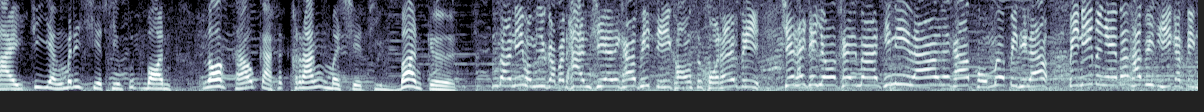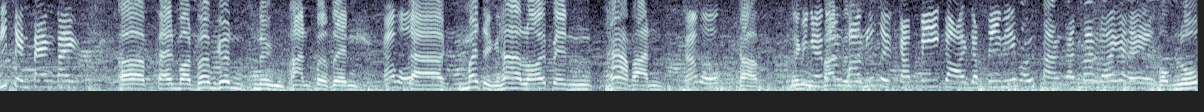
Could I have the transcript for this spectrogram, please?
ทัยที่ยังไม่ได้เชียร์ทีมฟุตบอล ลองหาโอกาสสักครั้งมาเชียร์ทีมบ้านเกิด ตอนนี้ผมอยู่กับประธานเชียร์นะครับพี่จีของสุโขทัยเอฟซีเชียร์ไทยชโยเคยมาที่นี่แล้วนะครับผมเมื่อปีที่แล้ว ปีนี้เป็นไงบ้างครับพี่จีกับสิ่งที่เปลี่ยนแปลงไป เอ่อแฟนบอลเพิ่มขึ้น 1,000เปอร์เซ็นต์ครับผม จากไม่ถึง 500 เป็น 5,000 ครับผมครับเป็นไงบ้าง1,000%ความรู้สึกกับปีก่อนกับปีนี้ความรู้สึกต่างกันมากน้อยแค่ไหนผมรู้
